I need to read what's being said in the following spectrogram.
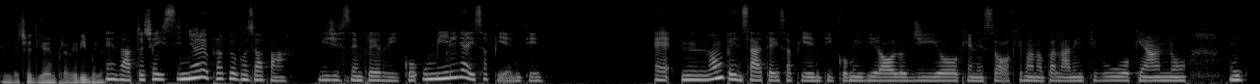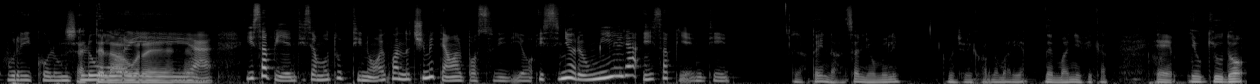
Invece Dio è imprevedibile. Esatto, cioè il Signore proprio cosa fa? Dice sempre Enrico, umilia i sapienti. E non pensate ai sapienti come i virologi o che ne so, che vanno a parlare in tv o che hanno un curriculum Sette pluri. lauree. Eh. I sapienti siamo tutti noi quando ci mettiamo al posto di Dio. Il Signore umilia i sapienti. Esatto, innalza gli umili, come ci ricorda Maria nel Magnificat. E io chiudo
